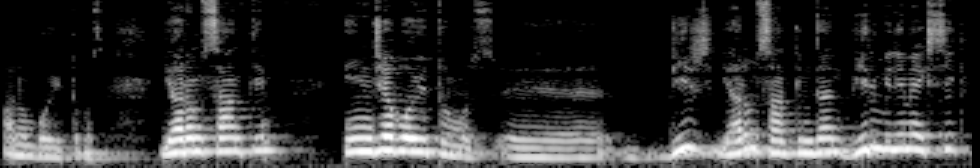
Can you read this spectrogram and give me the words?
kalın boyutumuz. Yarım santim ince boyutumuz e, bir yarım santimden bir milim eksik.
